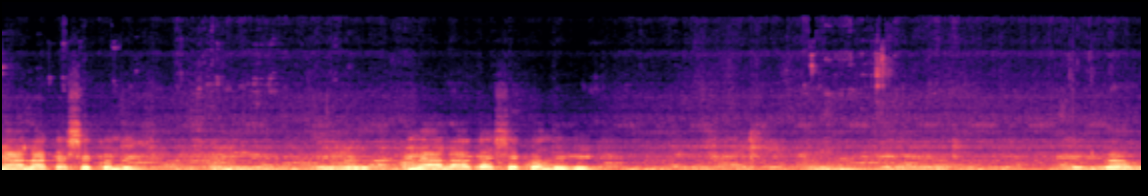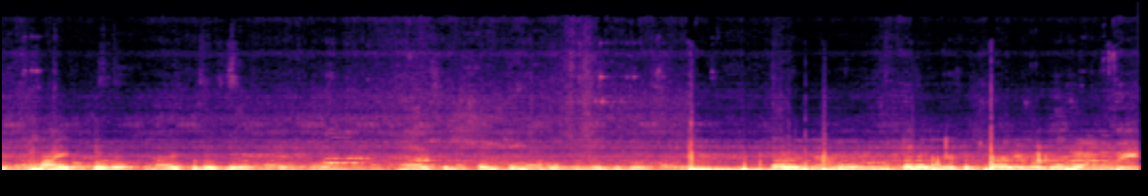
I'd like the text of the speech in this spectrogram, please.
ಮ್ಯಾಲ ಆಕಾಶಕ್ಕೊಂದು ಮ್ಯಾಲ ಆಕಾಶಕ್ಕೊಂದಿಗೆ. ಹಾಂ ಮೈಕ್ ಕೊಡು ಮೈಕ್ ಕೊಡು, ಹೇಳು. ಮಾಯ್ಕನ ಪಂಚಮಹಾಭೂತ ಬಗ್ಗೆ ಹೇಳು. ನಿಂಡ್ರಿ ತಳಗ್ ನಿಂಡ್ರಿ ಅಲ್ಲೇ ಹಾಂ ಆ ಕಡೆ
